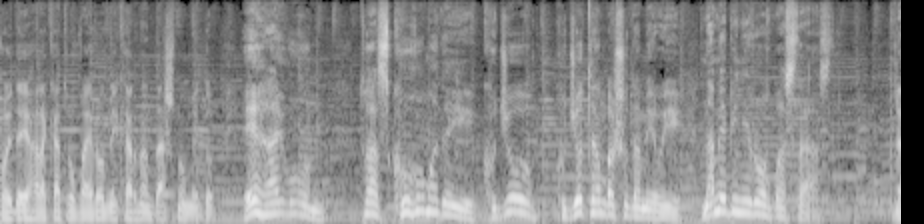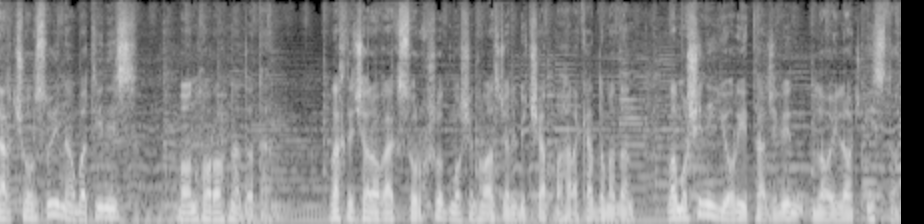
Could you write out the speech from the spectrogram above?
қоидаи ҳаракатро вайрон мекарданд дашно медод. Э ҳайвон ту аз кӯҳ омадаӣ? Куҷо? Куҷо танба шуда меоӣ? Намебинӣ роҳ бастааст дар чорсӯи навбатӣ низ ба онҳо роҳ надоданд. Вақте чароғак сурх шуд мошинҳо аз ҷониби чап ба ҳаракат омаданд ва мошини ёрии таъҷилӣ лоилоҷ истод.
